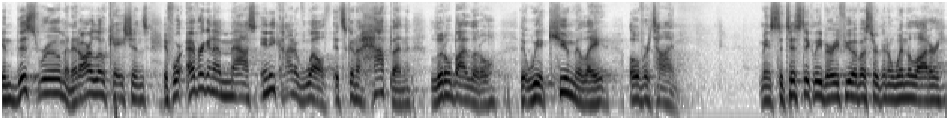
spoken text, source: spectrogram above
in this room and at our locations, if we're ever gonna amass any kind of wealth, it's gonna happen little by little that we accumulate over time. I mean, statistically, very few of us are gonna win the lottery.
